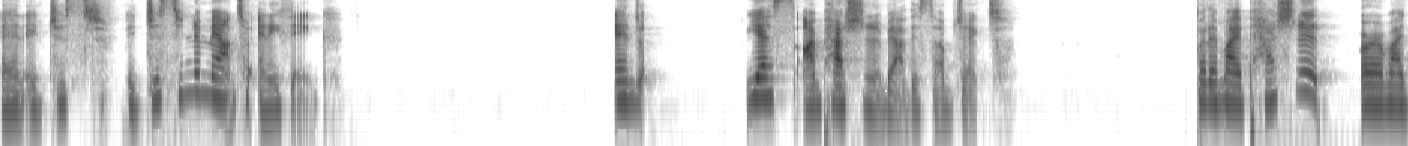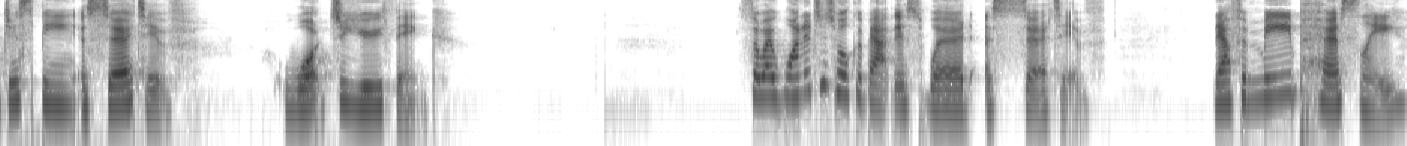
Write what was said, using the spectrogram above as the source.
And it just it just didn't amount to anything. And yes, I'm passionate about this subject. But am I passionate or am I just being assertive? What do you think? So, I wanted to talk about this word assertive. Now, for me personally,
